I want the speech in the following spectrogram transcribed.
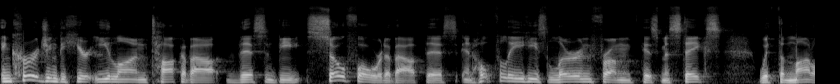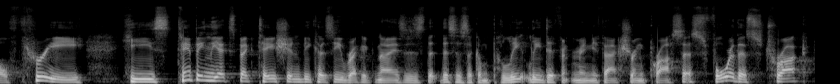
encouraging to hear Elon talk about this and be so forward about this. And hopefully, he's learned from his mistakes with the Model 3. He's tamping the expectation because he recognizes that this is a completely different manufacturing process for this truck,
